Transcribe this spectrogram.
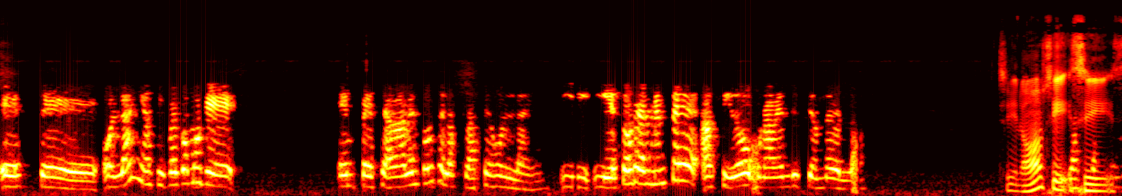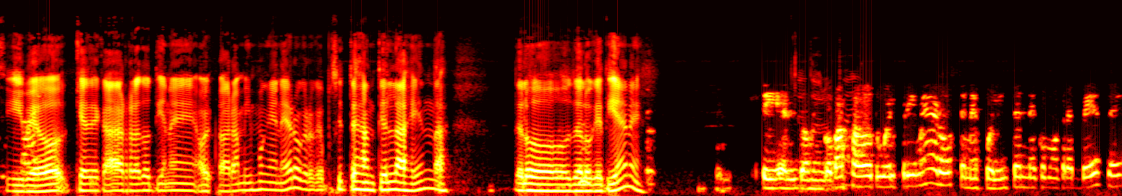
este online. Así fue como que empecé a dar entonces las clases online y, y eso realmente ha sido una bendición de verdad. Sí, no, sí, sí, sí, veo que de cada rato tiene, ahora mismo en enero creo que pusiste anti en la agenda de lo, de lo que tiene. Sí, el domingo pasado tuve el primero, se me fue el internet como tres veces,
